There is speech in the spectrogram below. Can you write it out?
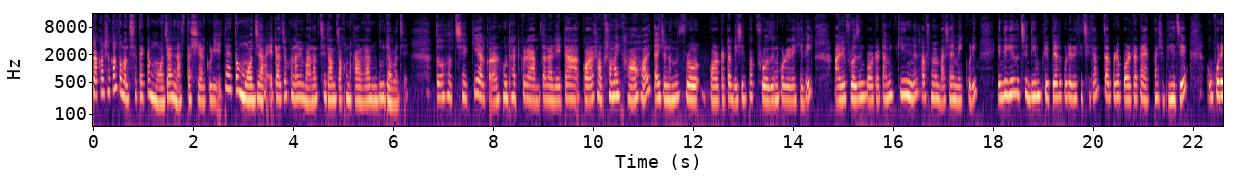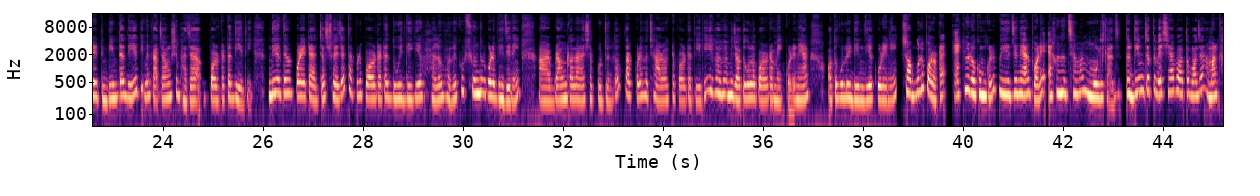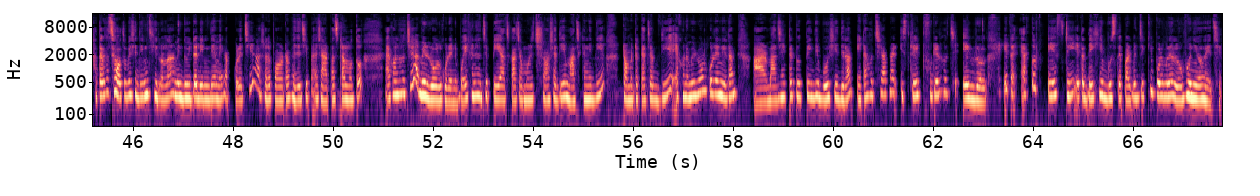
সকাল সকাল তোমাদের সাথে একটা মজার নাস্তা শেয়ার করি। এটা এত মজা, এটা যখন আমি বানাচ্ছিলাম তখন কাল রাত দুইটা বাজে। তো হচ্ছে কি আর করার, হুটহাট করে আবদার আর এটা করা সবসময় খাওয়া হয়, তাই জন্য আমি ফ্রো, পরোটাটা বেশিরভাগ ফ্রোজেন করে রেখে দিই। আর এই ফ্রোজেন পরোটাটা আমি কিনি না সবসময় বাসায় মেক করি। এদিকে হচ্ছে ডিম প্রিপেয়ার করে রেখেছিলাম, তারপরে পরোটাটা এক পাশ ভেজে উপরে ডিমটা দিয়ে, ডিমের কাঁচা অংশে ভাজা পরোটাটা দিয়ে দিই। দিয়ে দেওয়ার পরে এটা অ্যাডজাস্ট হয়ে যায়, তারপরে পরোটাটা দুই দিকে ভালোভাবে খুব সুন্দর করে ভেজে নেই। আর ব্রাউন কালার আসা পর্যন্ত। তারপরে হচ্ছে আরও একটা পরোটা দিয়ে দিই। এইভাবে আমি যতগুলো পরোটা মেক করে নেয়ার অতগুলোই ডিম দিয়ে করে নিই। সবগুলো পরোটা একই রকম করে ভেজে নেওয়ার পরে এখন হচ্ছে আমার মূল কাজ। তো ডিম যত বেশি হবে অত মজা। আমার হাতের কাছে অত বেশি ডিম ছিল না। আমি দুইটা ডিম দিয়ে মেকআপ করেছি। আসলে পরোটা ভেজেছি প্রায় চার পাঁচটার মতো। এখন হচ্ছে আমি রোল করে নেব। এখানে হচ্ছে পেঁয়াজ, কাঁচামরিচ, শসা দিয়ে মাঝখানে দিয়ে, টমেটো ক্যাচাপ দিয়ে এখন আমি রোল করে নিলাম। আর মাঝে একটা টুথপিক দিয়ে বসিয়ে দিলাম। এটা হচ্ছে আপনার স্ট্রিট ফুডের হচ্ছে এগ রোল এটা এত টেস্টি এটা দেখে বুঝতে পারবেন যে কি পরিমাণে লোভনীয় হয়েছে।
